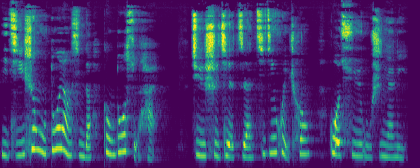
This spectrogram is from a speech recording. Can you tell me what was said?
以及生物多样性的更多损害。据世界自然基金会称，过去五十年里，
